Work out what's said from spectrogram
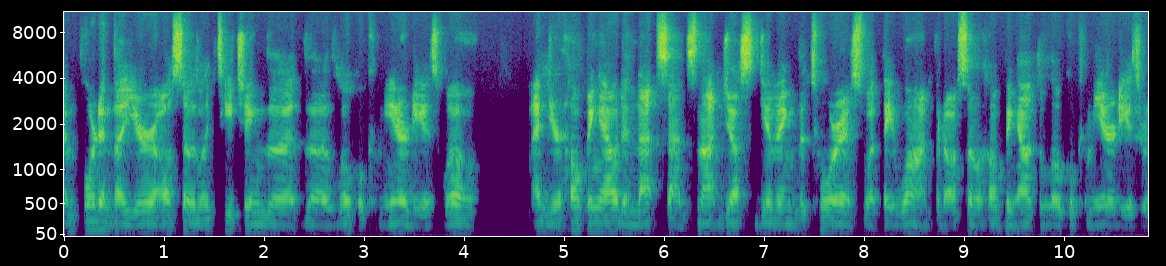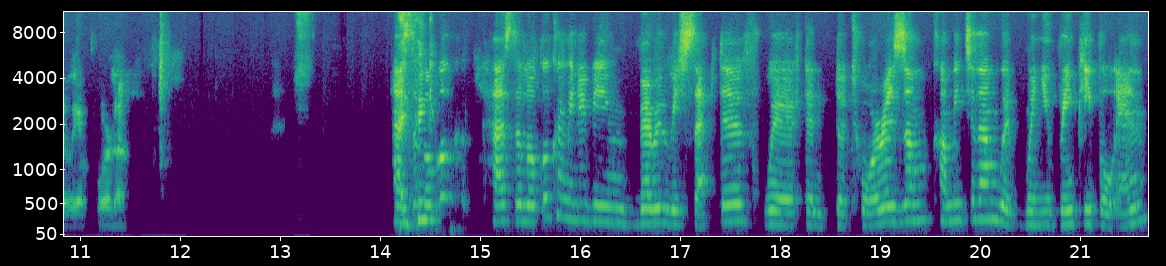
important that you're also like teaching the the local community as well, and you're helping out in that sense, not just giving the tourists what they want, but also helping out the local community is really important. Has I the think local has the local community been very receptive with the, the tourism coming to them with when you bring people in?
